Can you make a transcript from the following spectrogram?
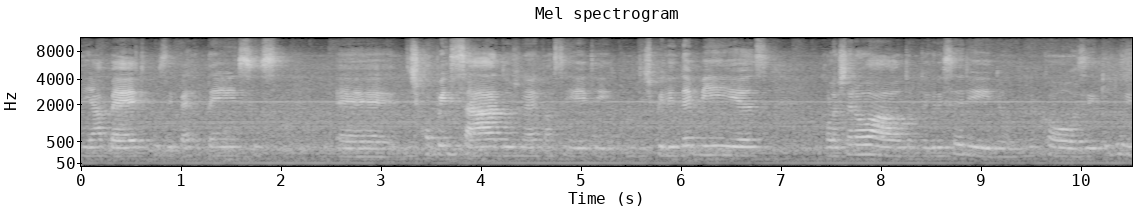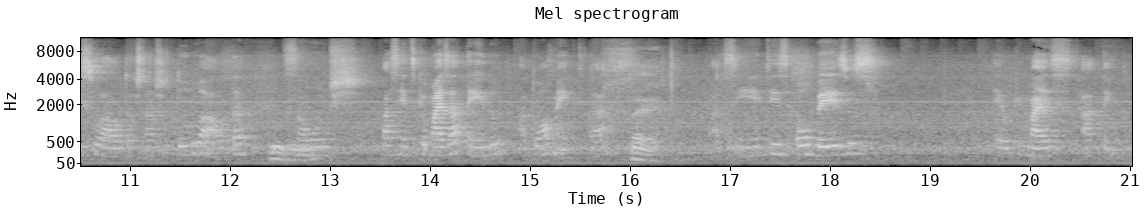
diabéticos, hipertensos, é, descompensados, né, paciente com dispilidemias, colesterol alto, triglicerídeo, glicose, tudo isso alto, as taxas tudo alta, uhum. são os pacientes que eu mais atendo atualmente, tá? Certo. Pacientes obesos é o que mais atendo.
